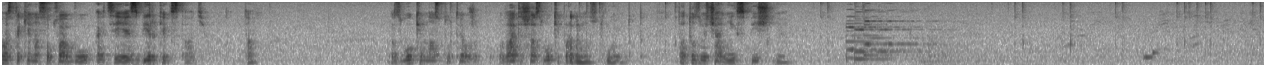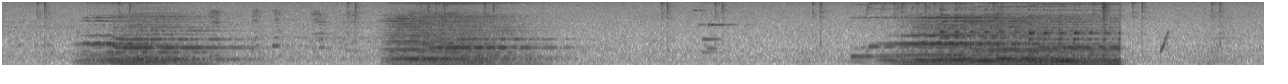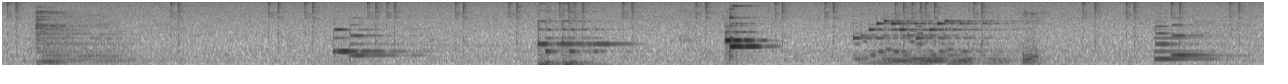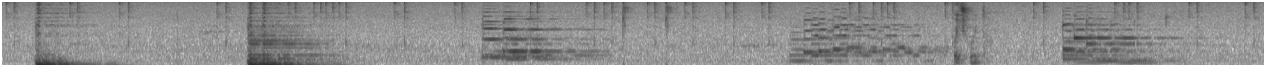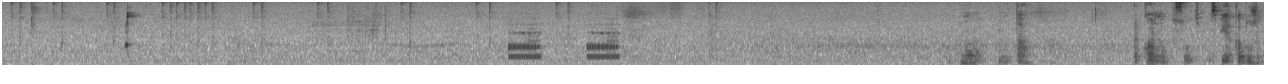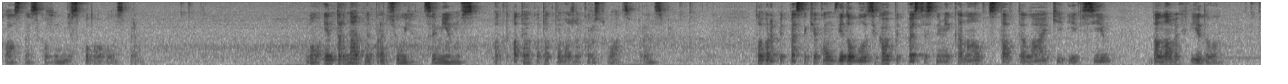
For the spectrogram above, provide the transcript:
Ну, ось такий у нас обзор був е, цієї збірки, кстати. Там. Звуки в нас тут я вже. Давайте ще звуки продемонструємо тут. Та тут звичайні експішні. Почуйте. Ну, так. Прикольно, по суті. Збірка дуже класна, я скажу. Мені сподобалось прям. Ну, інтернет не працює, це мінус. А, а так, а так, то можна користуватися, в принципі. Добре, підписники, якому відео було цікаво, підписуйтесь на мій канал, ставте лайки і всім до нових відео.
